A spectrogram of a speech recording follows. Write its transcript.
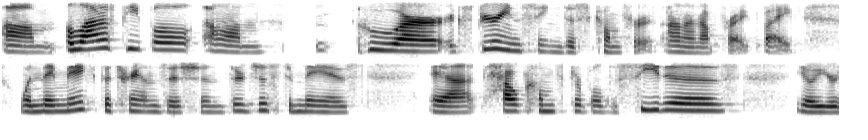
Um, a lot of people um, who are experiencing discomfort on an upright bike, when they make the transition, they're just amazed at how comfortable the seat is. You know, you're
